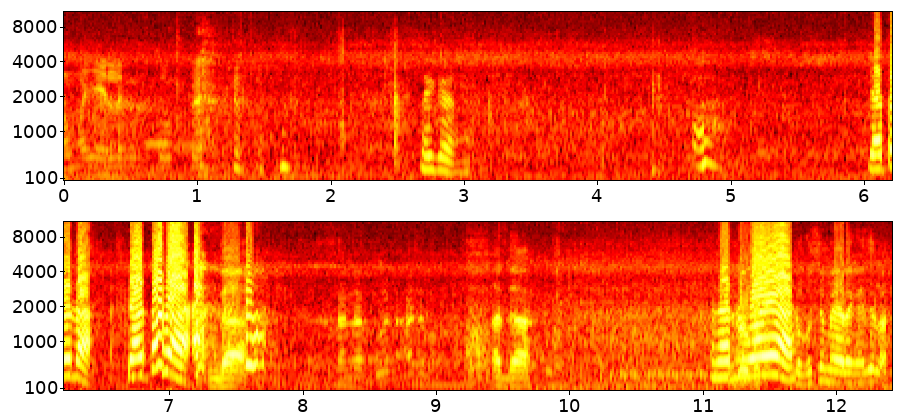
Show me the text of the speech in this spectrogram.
Namanya helm itu. Pegang. Uh. Jatuh tak? Jatuh tak? Enggak. Standar dua ada, Bang? Ada. Ada dua ya? Bagusnya mereng aja lah.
